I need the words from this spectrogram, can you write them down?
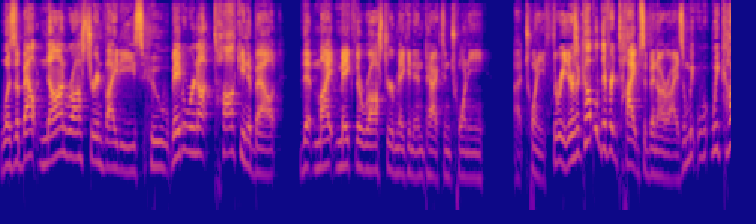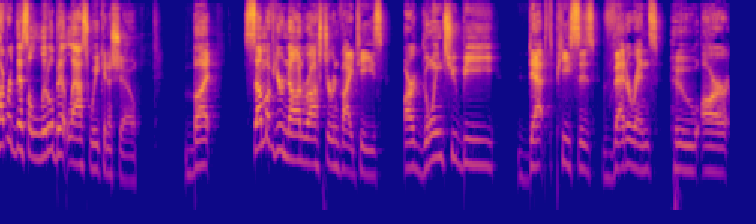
was about non-roster invitees who maybe we're not talking about that might make the roster make an impact in 2023. Uh, There's a couple different types of NRIs, and we we covered this a little bit last week in a show, but some of your non-roster invitees are going to be depth pieces, veterans who are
